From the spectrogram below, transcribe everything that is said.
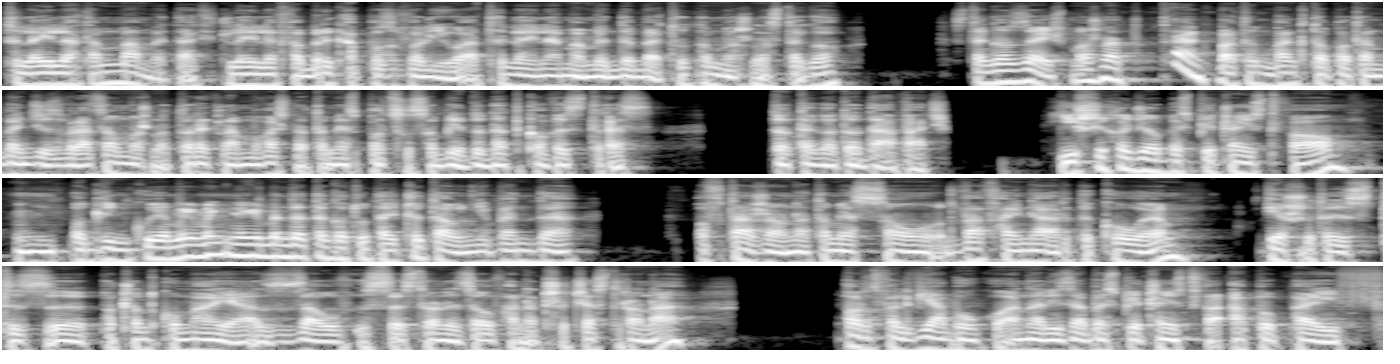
tyle ile tam mamy, tak? Tyle ile fabryka pozwoliła, tyle ile mamy debetu, to można z tego z tego zejść. Można, tak, bank to potem będzie zwracał, można to reklamować, natomiast po co sobie dodatkowy stres do tego dodawać. Jeśli chodzi o bezpieczeństwo, mm, podlinkujemy, nie będę tego tutaj czytał, nie będę powtarzał, natomiast są dwa fajne artykuły. Pierwszy to jest z początku maja z ze strony zaufana trzecia strona. Portfel w jabłku, analiza bezpieczeństwa Apple Pay w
